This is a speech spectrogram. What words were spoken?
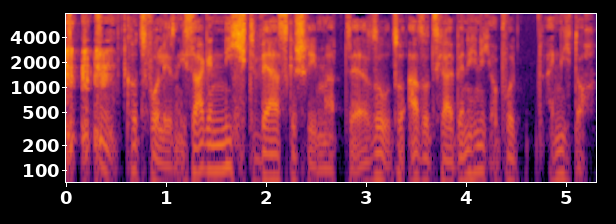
kurz vorlesen. Ich sage nicht, wer es geschrieben hat. So, so asozial bin ich nicht, obwohl eigentlich doch.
